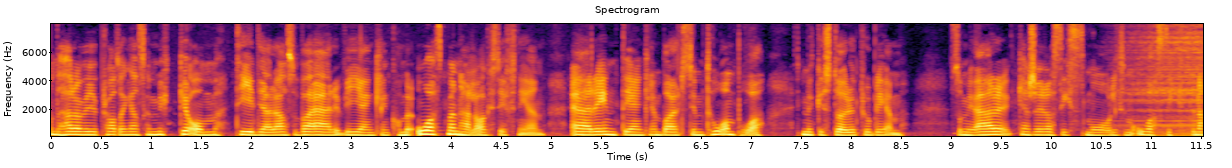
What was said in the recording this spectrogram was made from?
Och det här har vi ju pratat ganska mycket om tidigare. Alltså vad är det vi egentligen kommer åt med den här lagstiftningen? Är det inte egentligen bara ett symptom på ett mycket större problem som ju är kanske rasism och liksom åsikterna?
